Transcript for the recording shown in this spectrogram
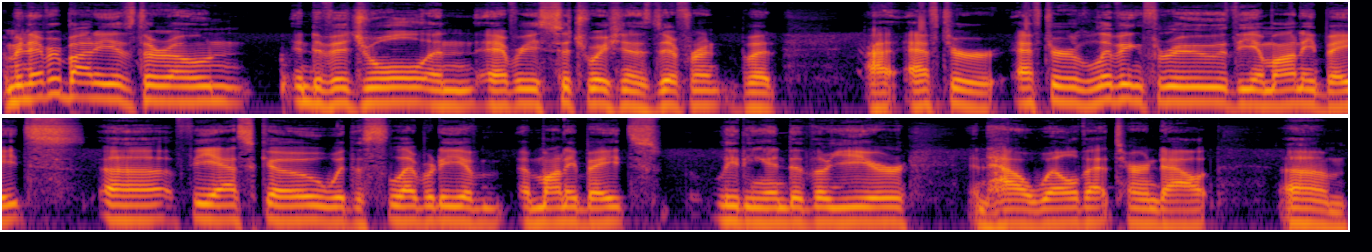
I mean, everybody is their own individual, and every situation is different. But uh, after after living through the Emoni Bates uh, fiasco with the celebrity of Emoni Bates leading into the year and how well that turned out, um,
